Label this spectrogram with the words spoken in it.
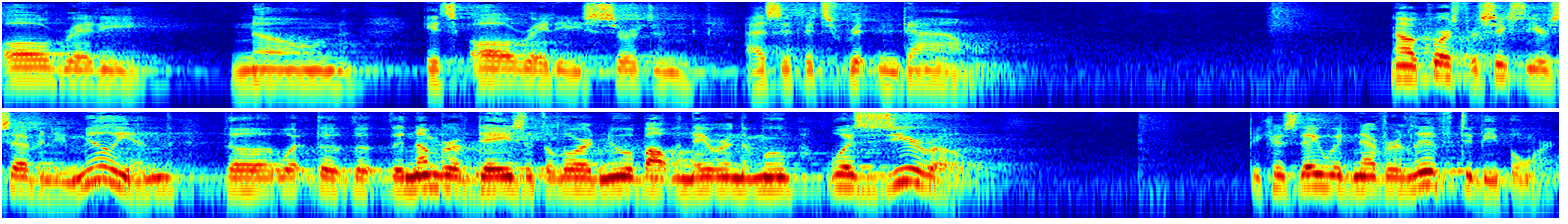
already known, it's already certain, as if it's written down. Now, of course, for 60 or 70 million, the, the, the, the number of days that the Lord knew about when they were in the womb was zero because they would never live to be born.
